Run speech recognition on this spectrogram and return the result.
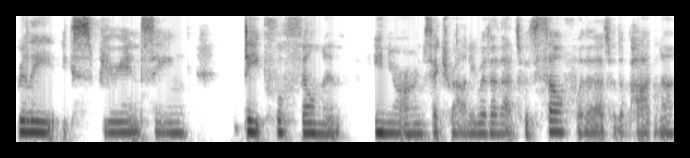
really experiencing deep fulfillment in your own sexuality, whether that's with self, whether that's with a partner.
